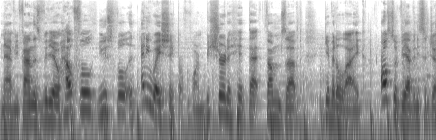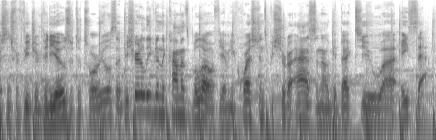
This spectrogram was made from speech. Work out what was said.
Now if you found this video helpful, useful in any way, shape, or form, be sure to hit that thumbs up, give it a like. Also if you have any suggestions for future videos or tutorials, be sure to leave it in the comments below. If you have any questions, be sure to ask and I'll get back to you uh, ASAP.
